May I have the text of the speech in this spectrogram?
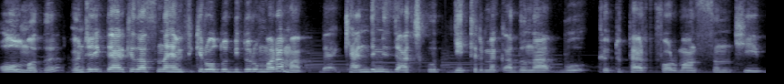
Olmadı. Öncelikle herkes aslında hemfikir olduğu bir durum var ama kendimizce açıklık getirmek adına bu kötü performansın ki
